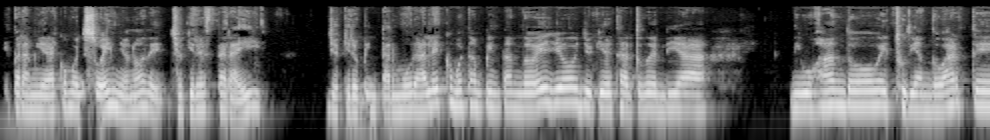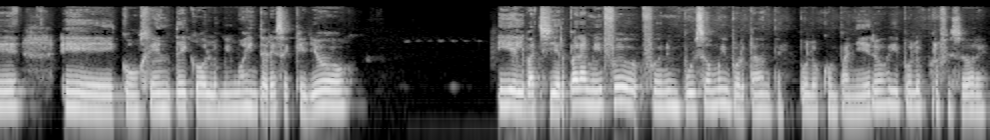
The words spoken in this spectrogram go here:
Y para mí era como el sueño, ¿no? De yo quiero estar ahí. Yo quiero pintar murales como están pintando ellos. Yo quiero estar todo el día dibujando, estudiando arte, eh, con gente con los mismos intereses que yo. Y el bachiller para mí fue, fue un impulso muy importante por los compañeros y por los profesores.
